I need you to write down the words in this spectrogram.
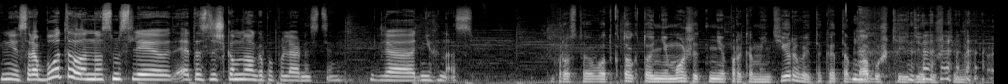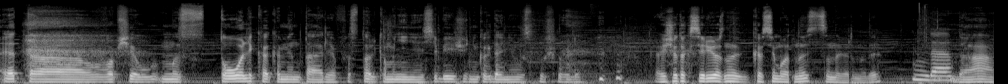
Не, сработало, но в смысле это слишком много популярности для одних нас. Просто вот кто-кто не может не прокомментировать, так это бабушки и дедушки. Это вообще мы столько комментариев и столько мнений о себе еще никогда не услышали. А еще так серьезно ко всему относятся, наверное, да? Да. Да.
